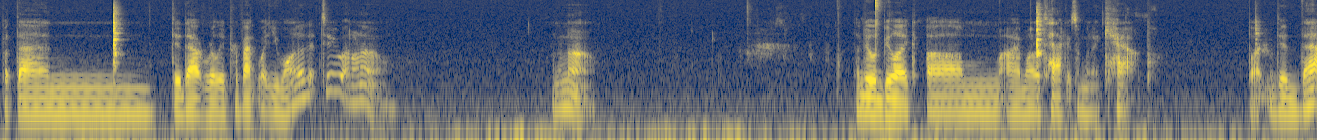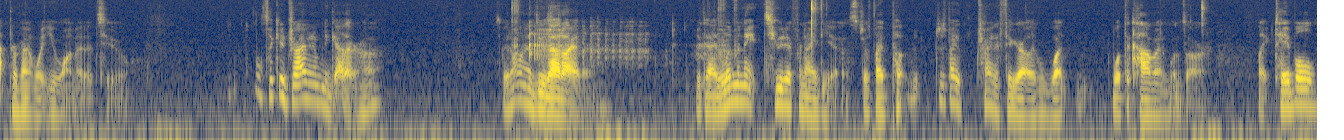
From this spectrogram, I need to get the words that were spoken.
But then, did that really prevent what you wanted it to? I don't know. I don't know. Then people would be like, um, I'm to attack it, so I'm going to cap. But did that prevent what you wanted it to? Looks like you're driving them together, huh? So we don't want to do that either. We can eliminate two different ideas just by put, just by trying to figure out like what what the common ones are. Like table,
